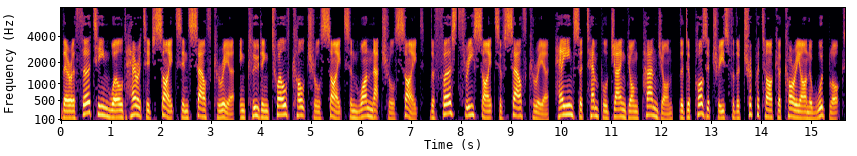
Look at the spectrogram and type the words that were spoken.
there are 13 World Heritage Sites in South Korea, including 12 cultural sites and one natural site. The first three sites of South Korea, Haeinsa Temple Janggyeong Panjeon, the depositories for the Tripitaka Koreana woodblocks,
